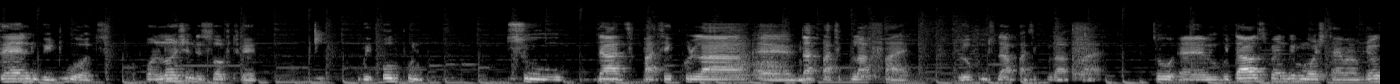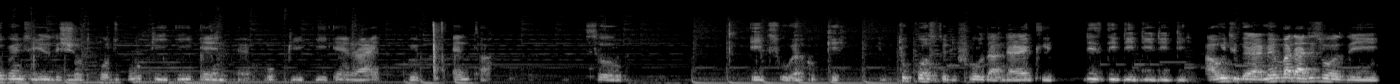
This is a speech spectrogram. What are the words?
then we do what? Upon launching the software, we open to that particular um, that particular file we open to that particular file so um, without spending much time i'm just going to use the shortcut open uh, open right? Good. Enter. So it will okay. It took us to the folder directly. This dddd are we together? Remember that this was the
